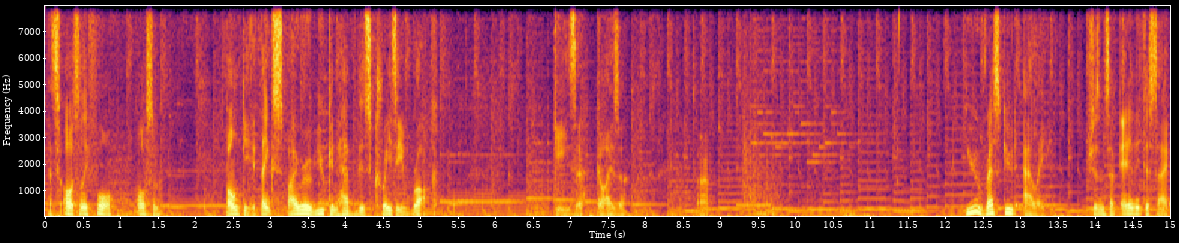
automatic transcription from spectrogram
That's, oh, it's only four. Awesome. Bonky, thanks Spyro, you can have this crazy rock. Geezer, geyser. Alright. You rescued Ali. She doesn't have anything to say.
